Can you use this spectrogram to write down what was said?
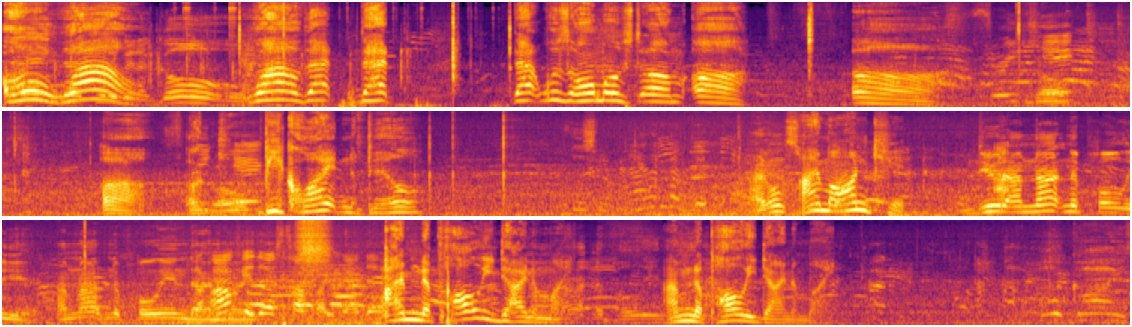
oh wow, wow that that that was almost um uh uh Free kick. uh. Free kick. Be quiet, Nabil. I don't. speak I'm like on that. Kit. Dude, I'm not Napoleon. I'm not Napoleon Dynamite. Okay, does talk like that. doesn't I'm Nepali Dynamite. I'm Nepali Dynamite. Oh, guys,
